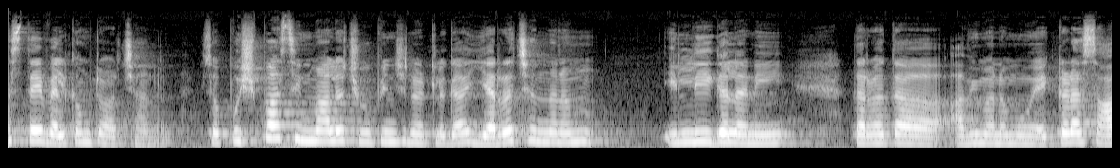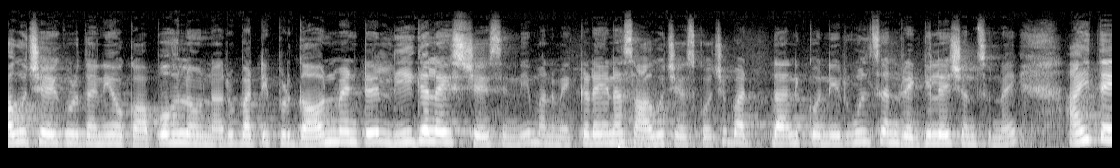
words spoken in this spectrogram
నమస్తే welcome to our channel. So Pushpa సినిమాలో చూపించినట్లుగా ఎర్రచందనం ఇల్లీగల్ అని తర్వాత అవి మనము ఎక్కడ సాగు చేయకూడదని ఒక అపోహలో ఉన్నారు. బట్ ఇప్పుడు గవర్నమెంట్ లీగలైజ్ చేసింది. మనం ఎక్కడైనా సాగు చేసుకోవచ్చు. బట్ దానికి కొన్ని రూల్స్ అండ్ రెగ్యులేషన్స్ ఉన్నాయి. అయితే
